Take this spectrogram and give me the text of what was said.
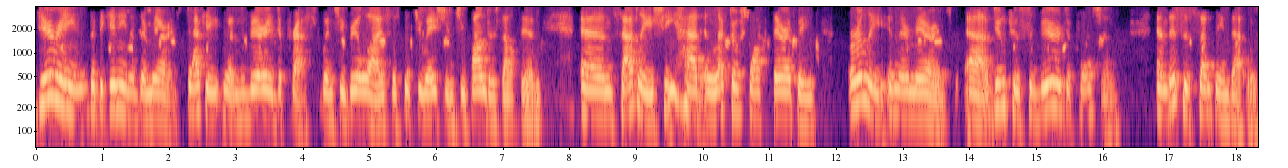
During the beginning of their marriage, Jackie was very depressed when she realized the situation she found herself in. And sadly, she had electroshock therapy early in their marriage uh, due to severe depression. And this is something that was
